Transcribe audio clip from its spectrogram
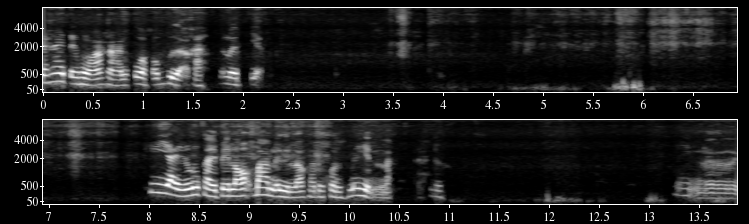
จะให้แต่หัวอาหารกลัวเขาเบื่อค่ะ ก็เลยเปลี่ยนพี่ใหญ่ลงใส่ไปเลาะบ้านอื่นแล้วค่ะทุกคนไม่เห็นละดูไม่เห็นเลย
